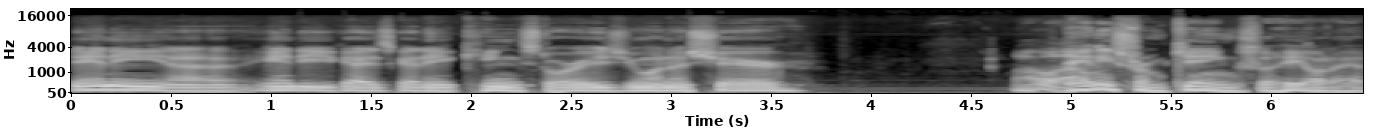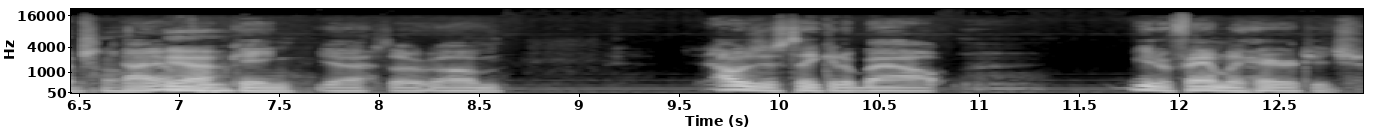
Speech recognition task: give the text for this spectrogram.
Danny, uh, Andy, you guys got any king stories you want to share? Oh, Danny's from King, so he ought to have some. I am Yeah. from King. Yeah. So um, I was just thinking about, you know, family heritage.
